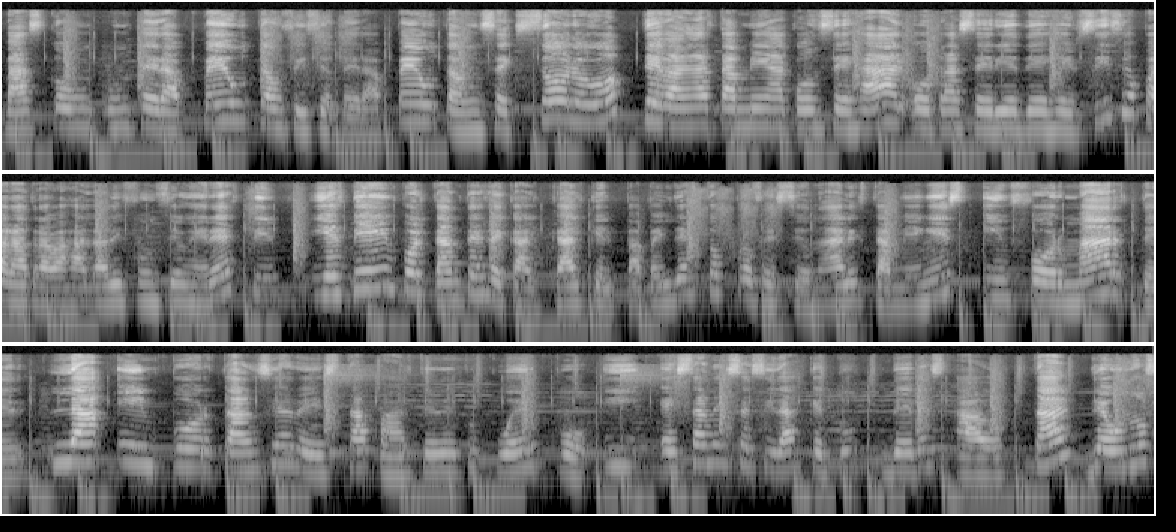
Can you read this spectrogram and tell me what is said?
vas con un terapeuta, un fisioterapeuta, un sexólogo, te van a también aconsejar otra serie de ejercicios para trabajar la disfunción eréctil. Y es bien importante recalcar que el papel de estos profesionales también es informarte la importancia de esta parte de tu cuerpo y esa necesidad que tú debes adoptar de unos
